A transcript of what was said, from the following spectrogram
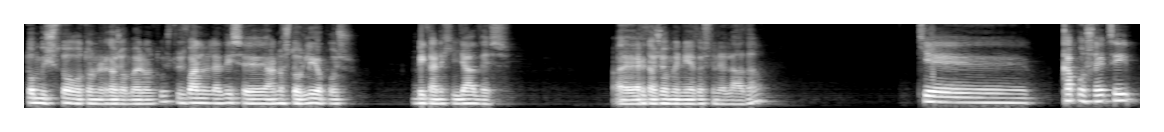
το μισθό των εργαζομένων τους. Τους βάλουν δηλαδή σε αναστολή όπως μπήκαν χιλιάδες ε, εργαζόμενοι εδώ στην Ελλάδα και κάπως έτσι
